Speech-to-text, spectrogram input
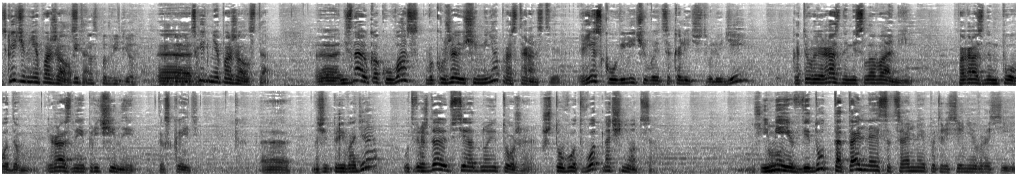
Скажите мне, пожалуйста. нас подведет. Э, скажите мне, пожалуйста, не знаю, как у вас, в окружающем меня пространстве резко увеличивается количество людей, которые разными словами по разным поводам разные причины, так сказать, э, значит, приводя, утверждают все одно и то же, что вот-вот начнется. Имея в виду тотальное социальное потрясение в России.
